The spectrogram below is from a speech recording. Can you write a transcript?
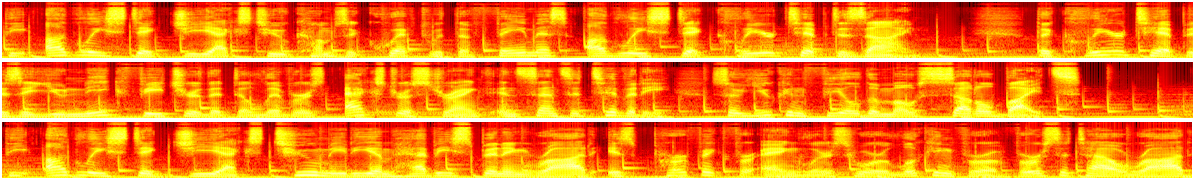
The Ugly Stik GX2 comes equipped with the famous Ugly Stik clear tip design. The clear tip is a unique feature that delivers extra strength and sensitivity so you can feel the most subtle bites. The Ugly Stik GX2 medium heavy spinning rod is perfect for anglers who are looking for a versatile rod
